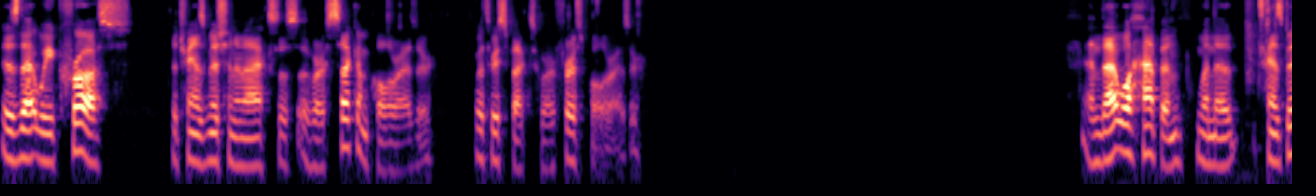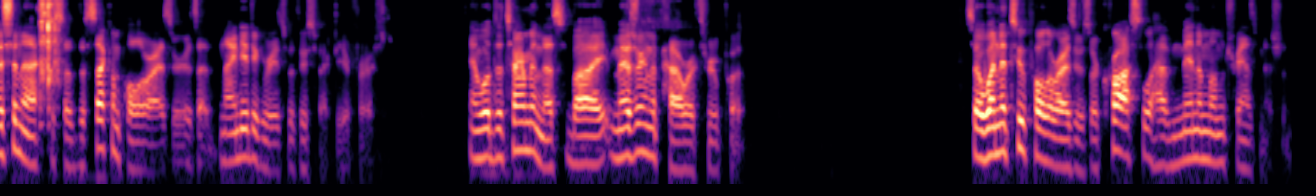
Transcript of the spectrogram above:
is that we cross the transmission axis of our second polarizer with respect to our first polarizer. And that will happen when the transmission axis of the second polarizer is at 90 degrees with respect to your first. And we'll determine this by measuring the power throughput. So when the two polarizers are crossed, we'll have minimum transmission.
